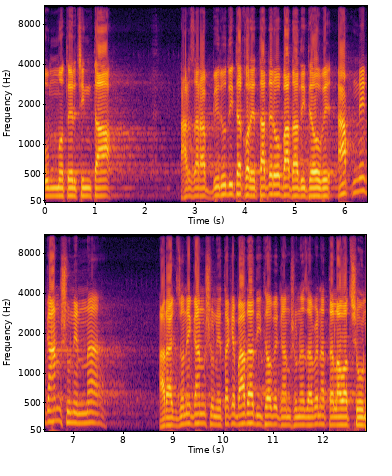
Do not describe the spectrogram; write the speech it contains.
উম্মতের চিন্তা। আর যারা বিরোধিতা করে তাদেরও বাধা দিতে হবে। আপনি গান শুনেন না, আর একজনে গান শুনে তাকে বাধা দিতে হবে, গান শোনা যাবে না, তেলাওয়াত শুন।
